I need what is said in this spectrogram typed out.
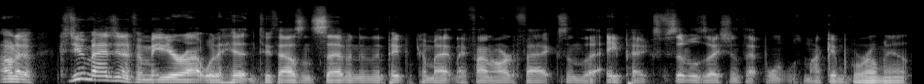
I don't know. Could you imagine if a meteorite would have hit in 2007 and then people come back and they find artifacts and the apex of civilization at that point was My Chemical Romance?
